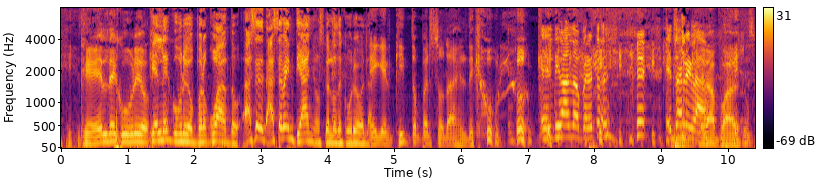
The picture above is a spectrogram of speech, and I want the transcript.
Que él descubrió. Que él descubrió, pero ¿cuándo? Hace, hace 20 años que él lo descubrió, ¿verdad? en el quinto personaje, él descubrió que Él dijo, ah, no, pero esto, esto es arreglado. Era falso.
